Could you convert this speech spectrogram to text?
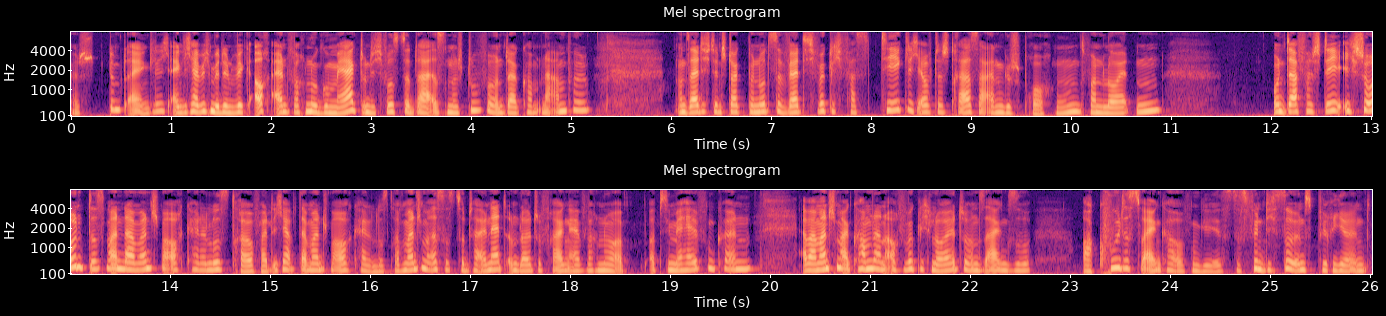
ja, stimmt eigentlich. Eigentlich habe ich mir den Weg auch einfach nur gemerkt und ich wusste, da ist eine Stufe und da kommt eine Ampel. Und seit ich den Stock benutze, werde ich wirklich fast täglich auf der Straße angesprochen von Leuten. Und da verstehe ich schon, dass man da manchmal auch keine Lust drauf hat. Ich habe da manchmal auch keine Lust drauf. Manchmal ist es total nett und Leute fragen einfach nur, ob, ob sie mir helfen können. Aber manchmal kommen dann auch wirklich Leute und sagen so, oh cool, dass du einkaufen gehst. Das finde ich so inspirierend.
